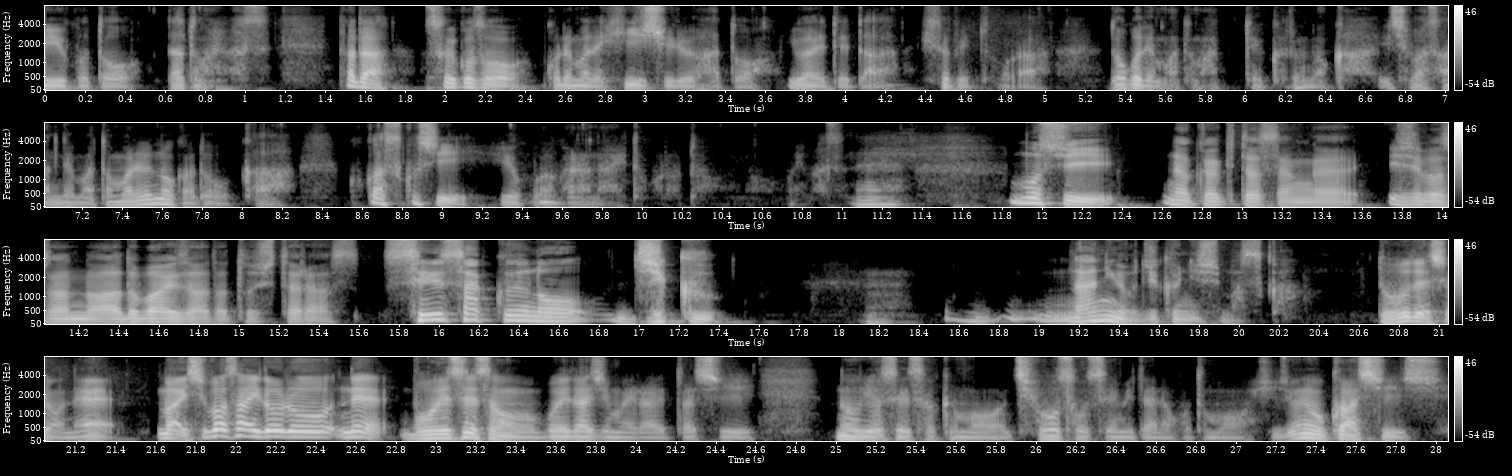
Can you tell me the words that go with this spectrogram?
いうことだと思います。ただそれこそこれまで非主流派と言われてた人々がどこでまとまってくるのか石破さんでまとまれるのかどうかここは少しよくわからないところと思いますね。もし中北さんが石破さんのアドバイザーだとしたら政策の軸、うん、何を軸にしますか？どうでしょうね。まあ石破さんいろいろね防衛政策も防衛大臣もやられたし農業政策も地方創生みたいなことも非常にお詳しいし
